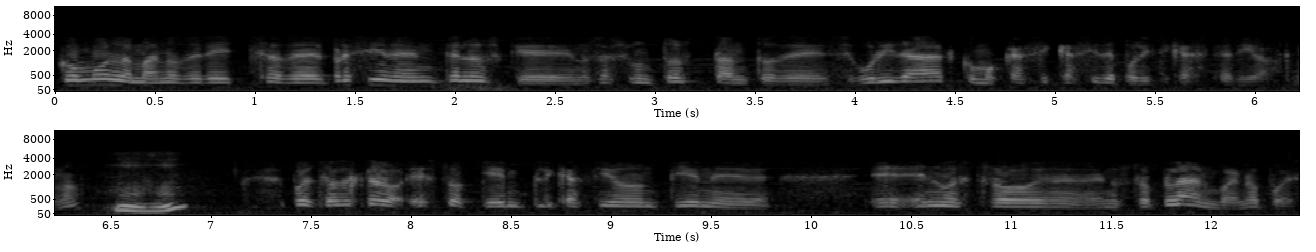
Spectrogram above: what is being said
como la mano derecha del presidente en los que en los asuntos tanto de seguridad como casi casi de política exterior, ¿no? Pues entonces, claro, ¿esto qué implicación tiene eh, en nuestro en nuestro plan? Bueno, pues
